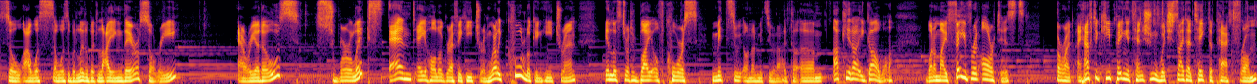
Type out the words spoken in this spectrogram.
so I was I was a little bit lying there, sorry. Ariados, Swirlix, and a holographic Heatran. Really cool looking Heatran, illustrated by, of course, Mitsu, oh not Mitsuya, um, Akira Egawa, one of my favorite artists. Alright, I have to keep paying attention which side I take the pack from,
